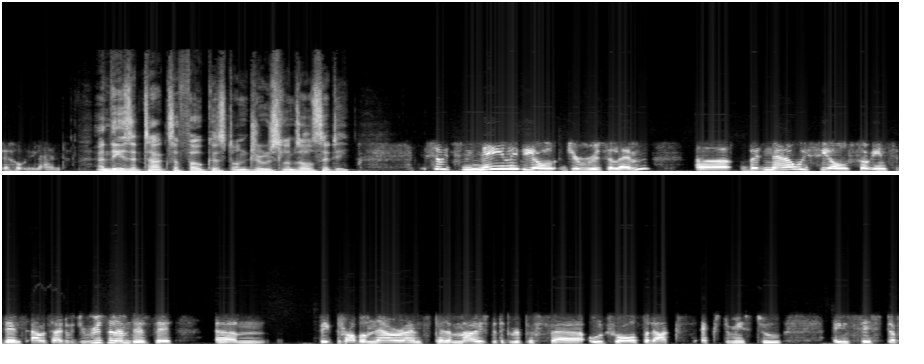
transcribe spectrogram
the Holy Land. And these attacks are focused on Jerusalem's old city. So it's mainly the old Jerusalem. Uh, but now we see also incidents outside of Jerusalem. There's the um, big problem now around Stella Maris with a group of uh, ultra-Orthodox extremists who insist of,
